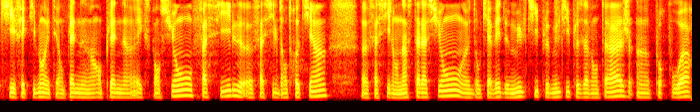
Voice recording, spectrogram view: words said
qui effectivement était en pleine en pleine expansion, facile, facile d'entretien, facile en installation. donc il y avait de multiples multiples avantages pour pouvoir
